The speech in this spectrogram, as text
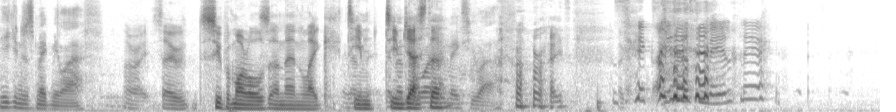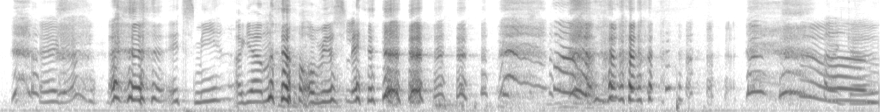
he can just make me laugh. All right. So supermodels and then like And team and team then the one jester. that makes you laugh. All right. Sexiest male player. There you go. it's me again, obviously.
